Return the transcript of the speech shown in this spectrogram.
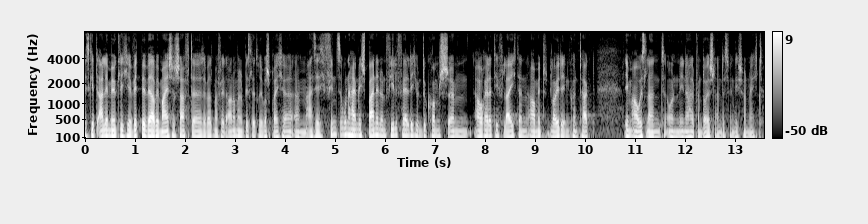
Es gibt alle möglichen Wettbewerbe, Meisterschaften, da wird man vielleicht auch nochmal ein bisschen drüber sprechen. Ähm, also ich finde es unheimlich spannend und vielfältig und du kommst ähm, auch relativ leicht dann auch mit Leuten in Kontakt im Ausland und innerhalb von Deutschland. Das finde ich schon echt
